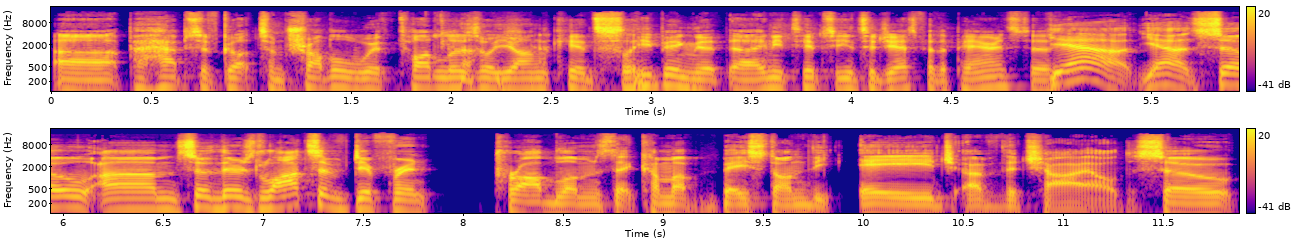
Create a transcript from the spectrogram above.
uh, perhaps have got some trouble with toddlers or young kids sleeping? That uh, any tips you'd suggest for the parents to? Yeah, yeah. So um, so there's lots of different problems that come up based on the age of the child. So,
